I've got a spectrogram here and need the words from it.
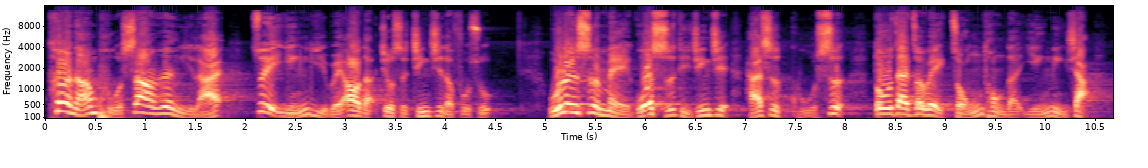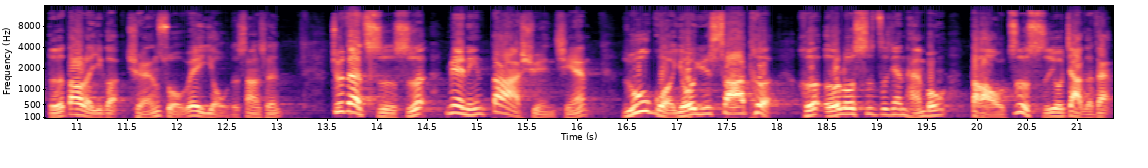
特朗普上任以来最引以为傲的就是经济的复苏，无论是美国实体经济还是股市，都在这位总统的引领下得到了一个前所未有的上升。就在此时，面临大选前，如果由于沙特和俄罗斯之间谈崩导致石油价格战，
